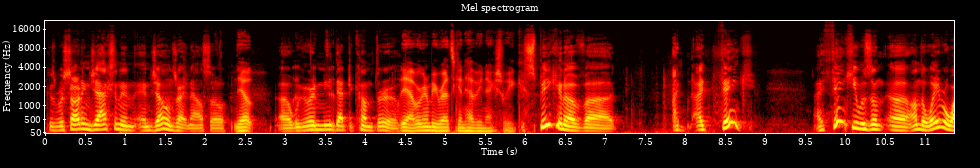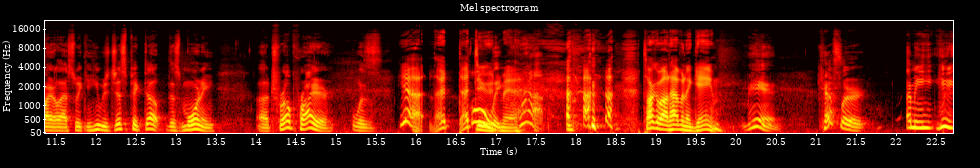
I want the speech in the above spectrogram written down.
because we're starting Jackson and, and Jones right now. So Yep. uh, we're going to need that to come through. Yeah, we're gonna be Redskin heavy next week. Speaking of, uh, I I think, I think he was on uh, on the waiver wire last week, and he was just picked up this morning. Uh, Terrell Pryor was Yeah, that that holy dude, man. crap, Talk about having a game. man. Kessler, I mean, he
